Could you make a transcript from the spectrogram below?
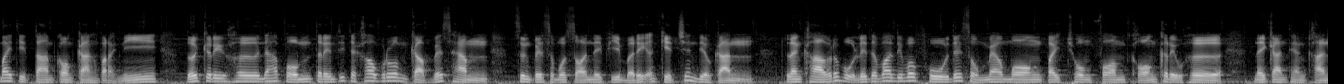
ไม่ติดตามกองกลางรายนี้ โดยคริวเฮอร์นะครับผมเตรียมที่จะเข้าร่วมกับเวสต์แฮมซึ่งเป็นสโมสรในพรีเมียร์ลีกอังกฤษเช่นเดียวกัน แหล่งข่าวระบุเลยว่าลิเวอร์พูลได้ส่งแมวมองไปชมฟอร์มของกริลเฮอร์ในการแข่งขัน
